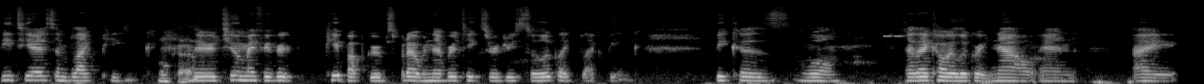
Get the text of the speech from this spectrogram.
BTS and Blackpink. Okay. They're two of my favorite K-pop groups, but I would never take surgeries to look like Blackpink because, well, I like how I look right now, and I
